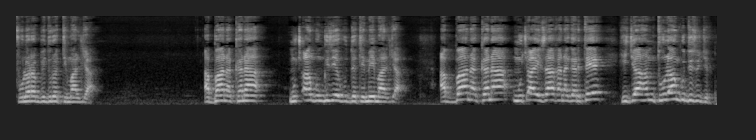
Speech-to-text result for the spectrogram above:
fuula rabbi duratti maal ja'a abbaan akkanaa mucaan kun gizee guddate mee maal ja'a abbaan akkanaa mucaa isaa kana gartee hijaa hamtuudhaan guddisu jira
